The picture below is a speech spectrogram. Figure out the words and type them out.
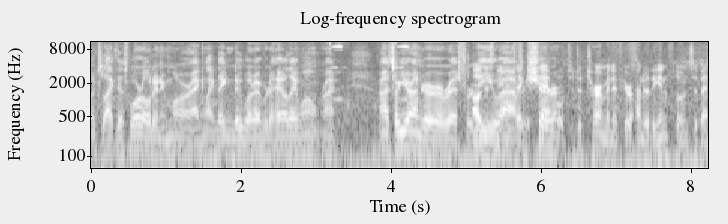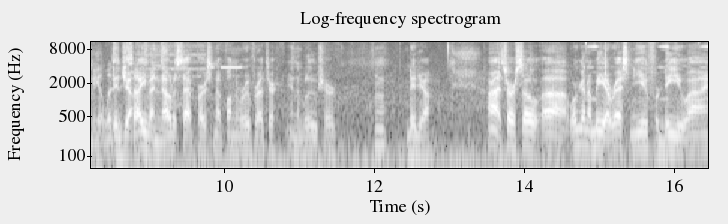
Looks like this world anymore, acting like they can do whatever the hell they want, right? All right, so you're under arrest for I'll just need DUI to take for a sure. sample to determine if you're under the influence of any illicit Did y'all even notice that person up on the roof right there in the blue shirt? Hmm, did y'all? All right, sir. So uh, we're going to be arresting you for DUI.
